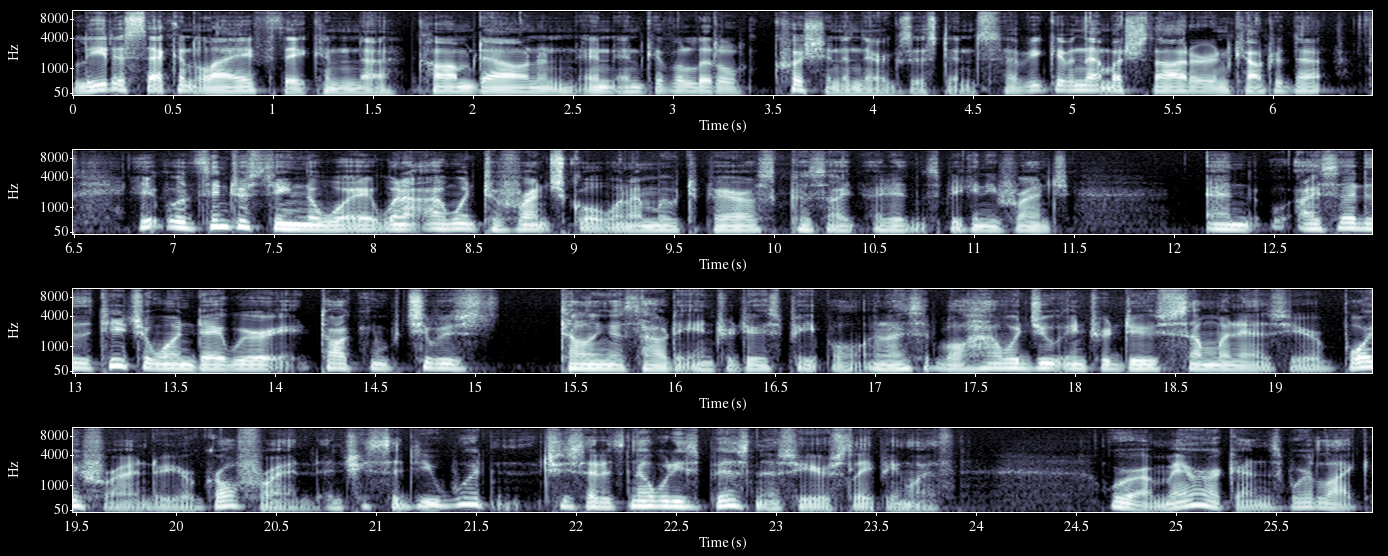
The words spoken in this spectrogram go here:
lead a second life. They can uh, calm down and, and, and give a little cushion in their existence. Have you given that much thought or encountered that? It was interesting the way when I I went to French school when I moved to Paris because I, I didn't speak any French, and I said to the teacher one day we were talking. She was telling us how to introduce people, and I said, "Well, how would you introduce someone as your boyfriend or your girlfriend?" And she said, "You wouldn't." She said, "It's nobody's business who you're sleeping with." We're Americans. We're like,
